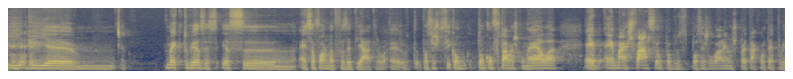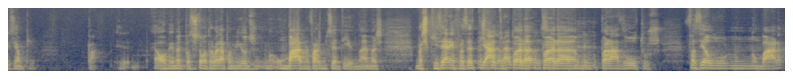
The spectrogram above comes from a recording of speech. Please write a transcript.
E, e, hum, como é que tu vês esse- essa forma de fazer teatro? Eh, Vocês ficam tão confortáveis com ela? É, é mais fácil para vocês levarem um espetáculo até, por exemplo, obviamente vocês estão a trabalhar para miúdos, um bar não faz muito sentido, não é? Mas, mas se quiserem fazer teatro poderá, para, poderá para, para adultos, fazê-lo num, num bar,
